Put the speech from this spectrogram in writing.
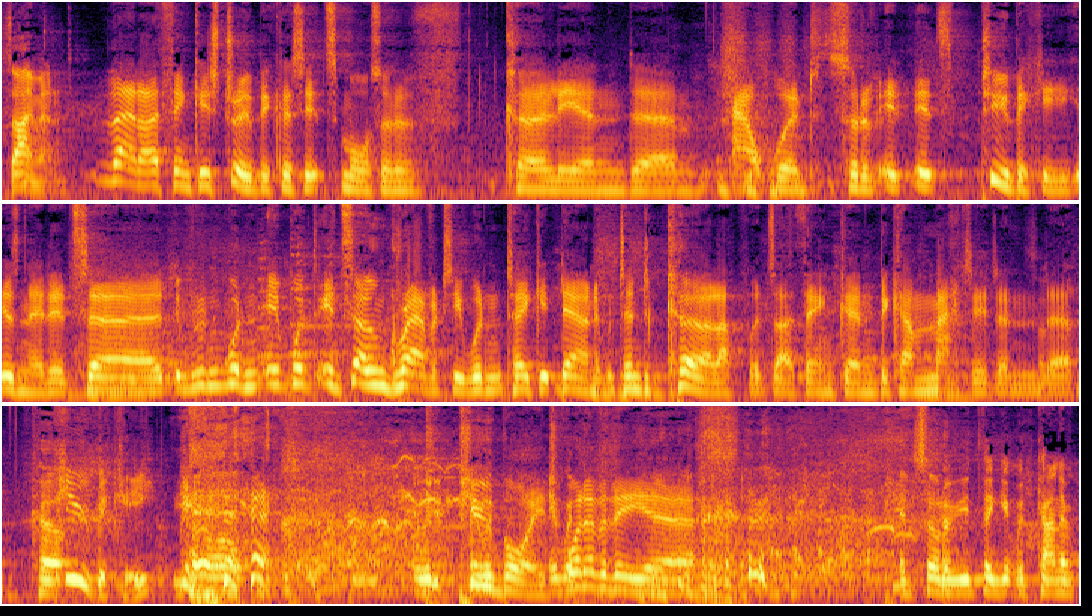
Simon. That I think is true because it's more sort of curly and um, outward, sort of. It, it's pubicy, isn't it? It's uh, it wouldn't, wouldn't it would its own gravity wouldn't take it down. It would tend to curl upwards, I think, and become matted and uh, Pubicy? puboid, it would- whatever the. Uh, It's sort of you'd think it would kind of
